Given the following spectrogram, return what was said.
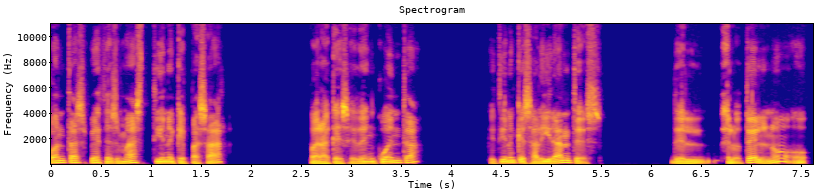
¿cuántas veces más tiene que pasar para que se den cuenta que tienen que salir antes del, del hotel, ¿no? O,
